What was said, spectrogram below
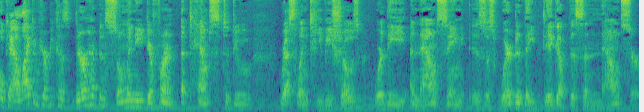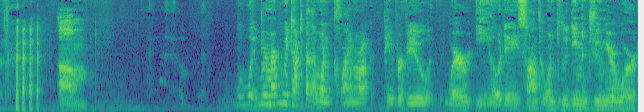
okay. I like him here because there have been so many different attempts to do wrestling TV shows where the announcing is just where did they dig up this announcer? um, remember we talked about that one Kleinrock pay per view where Hijo del Santo and Blue Demon Jr. were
